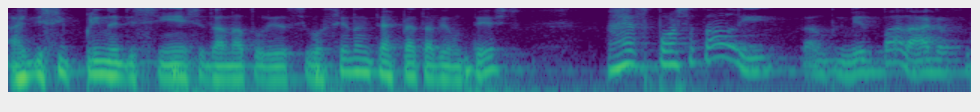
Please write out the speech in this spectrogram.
as disciplinas de ciência da natureza. Se você não interpreta bem um texto, a resposta está ali, está no primeiro parágrafo.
